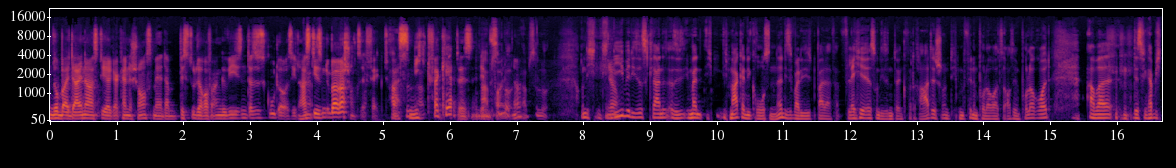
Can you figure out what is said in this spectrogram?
nur bei deiner hast du ja gar keine Chance mehr. Da bist du darauf angewiesen, dass es gut aussieht. Du hast ja. diesen Überraschungseffekt, was absolut, nicht absolut. verkehrt ist in dem absolut, Fall. Ne? Absolut. Und ich, ich ja. liebe dieses kleine, also ich meine, ich, ich, mag ja die großen, ne? Die, weil die bei der Fläche ist und die sind dann quadratisch und ich finde Polaroid so aus wie ein Polaroid. Aber deswegen habe ich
